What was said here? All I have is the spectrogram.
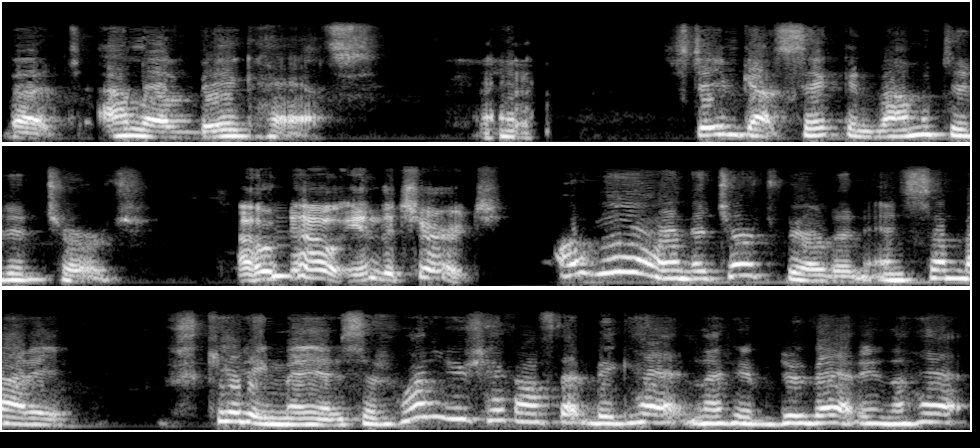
But I love big hats. Steve got sick and vomited in church. Oh no, in the church. Oh, yeah, in the church building. And somebody was kidding me and said, Why don't you take off that big hat and let him do that in the hat?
